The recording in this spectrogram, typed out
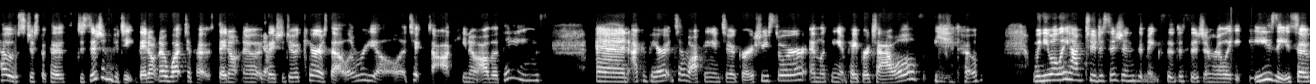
post just because decision fatigue. They don't know what to post. They don't know if yeah. they should do a carousel, a reel, a TikTok, you know, all the things. And I compare it to walking into a grocery store and looking at paper towels, you know. When you only have two decisions, it makes the decision really easy. So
